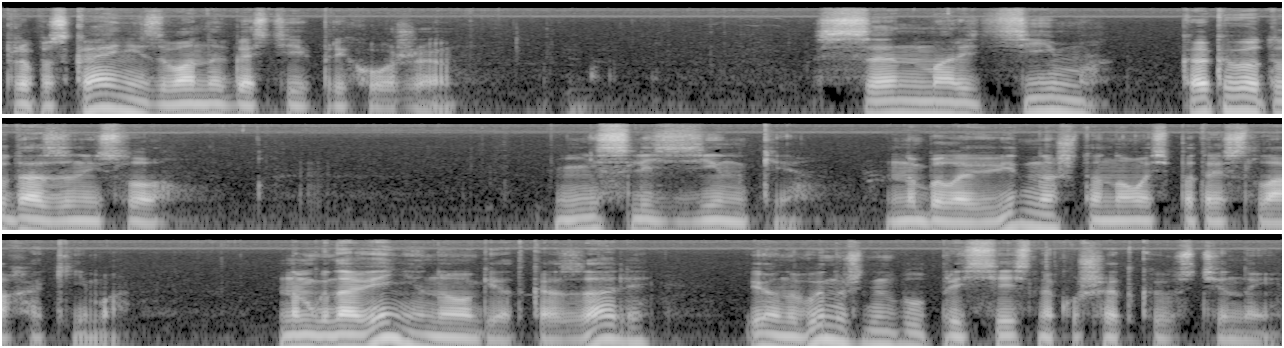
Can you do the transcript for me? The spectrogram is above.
пропуская незваных гостей в прихожую. Сен-Маритим, как его туда занесло? Ни слезинки, но было видно, что новость потрясла Хакима. На мгновение ноги отказали, и он вынужден был присесть на кушетку у стены.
